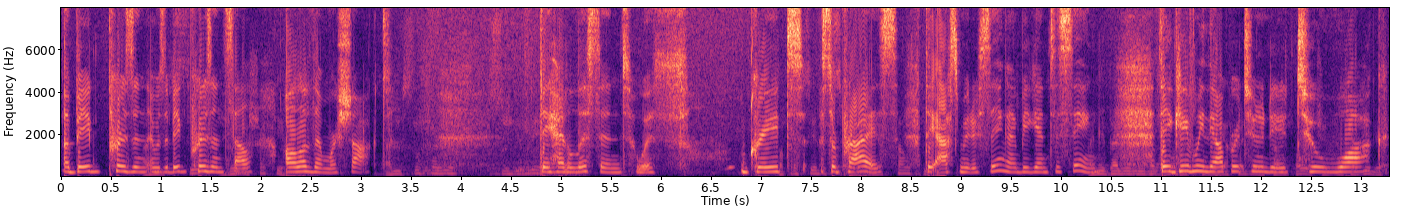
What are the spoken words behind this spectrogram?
a big prison, it was a big prison cell. All of them were shocked. They had listened with great surprise. They asked me to sing. I began to sing. They gave me the opportunity to walk,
